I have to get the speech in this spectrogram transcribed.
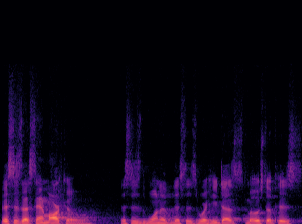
this is a San Marco. This is one of this is where he does most of his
